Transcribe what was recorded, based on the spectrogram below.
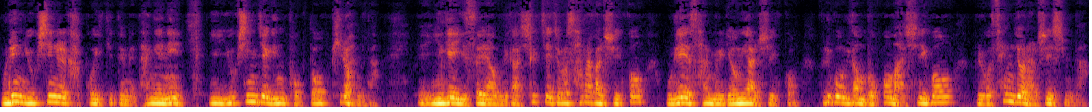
우리는 육신을 갖고 있기 때문에 당연히 이 육신적인 복도 필요합니다. 이게 있어야 우리가 실제적으로 살아갈 수 있고 우리의 삶을 영위할 수 있고 그리고 우리가 먹고 마시고 그리고 생존할 수 있습니다.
